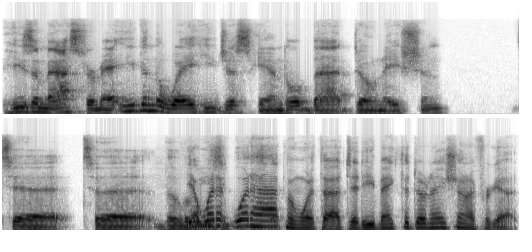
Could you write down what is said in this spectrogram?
he's a master man. Even the way he just handled that donation to to the yeah. What what happened with that? Did he make the donation? I forget.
